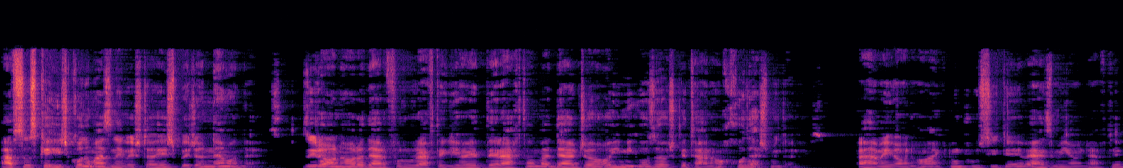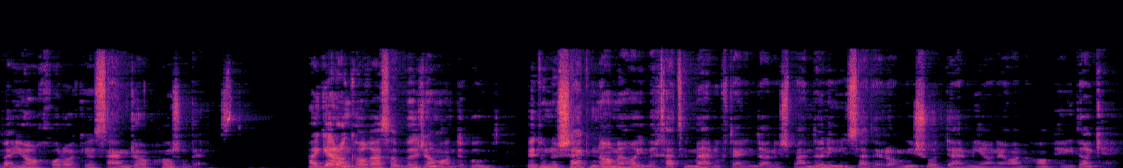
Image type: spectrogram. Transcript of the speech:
افسوس که هیچ کدام از نوشتهایش به جا نمانده است زیرا آنها را در فرو رفتگی های درختان و در جاهایی میگذاشت که تنها خودش می‌دانست و همه آنها اکنون پوسیده و از میان رفته و یا خوراک سنجاب ها شده است اگر آن کاغذها به جا مانده بود بدون شک نامه هایی به خط معروفترین دانشمندان این صده را می‌شد در میان آنها پیدا کرد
